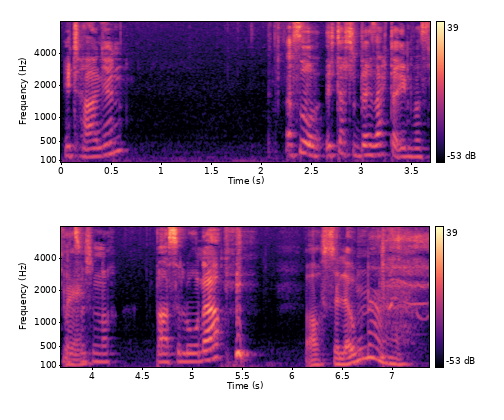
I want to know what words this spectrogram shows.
Italien? Achso, ich dachte, der sagt da irgendwas Nee. dazwischen noch. Barcelona? Barcelona.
